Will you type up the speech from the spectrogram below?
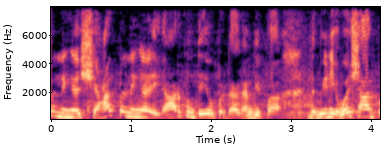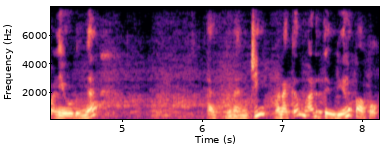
பண்ணுங்கள் ஷேர் பண்ணுங்கள் யாருக்கும் தேவைப்பட்டா கண்டிப்பாக இந்த வீடியோவை ஷேர் பண்ணி விடுங்க. அதுக்கு நன்றி. வணக்கம். அடுத்த வீடியோவில் பார்ப்போம்.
